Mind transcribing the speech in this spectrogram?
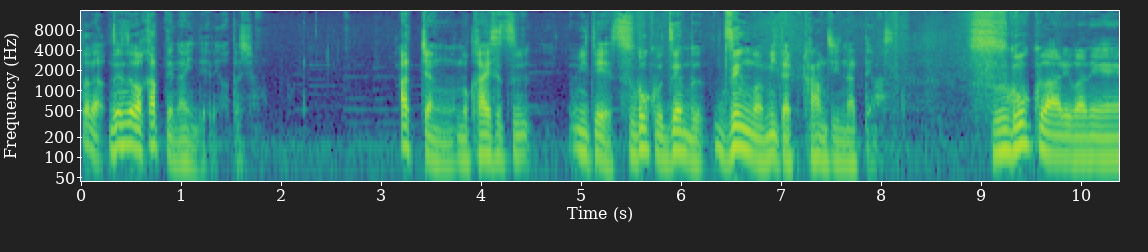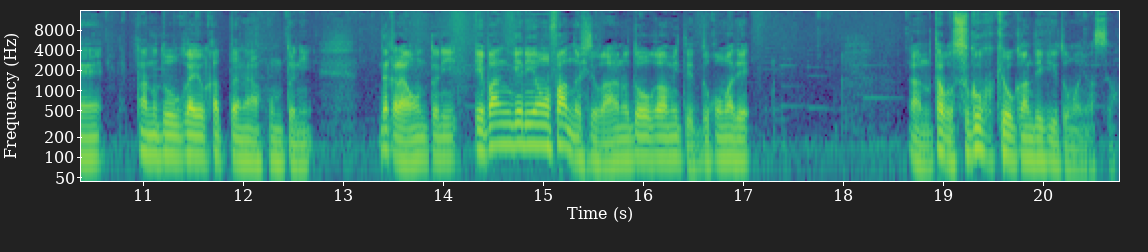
ただ全然分かってないんでね私も。あっちゃんの解説見てすごく全部全話見た感じになってます。すごくあれはねあの動画良かったな本当に。だから本当にエヴァンゲリオンファンの人があの動画を見てどこまであの多分すごく共感できると思いますよ。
